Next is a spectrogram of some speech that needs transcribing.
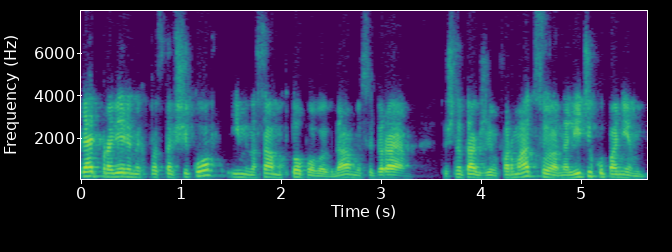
5 проверенных поставщиков, именно самых топовых, да, мы собираем точно так же информацию, аналитику по ним,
